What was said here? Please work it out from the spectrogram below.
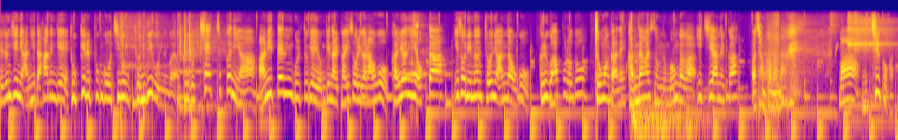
제정신이 아니다 하는 게 도끼를 품고 지금 견디고 있는 거야. 그리고 최측근이야. 아니 땐 굴뚝에 연기 날까 이 소리가 나오고 관련이 없다 이 소리는 전혀 안 나오고 그리고 앞으로도 조만간에 감당할 수 없는 뭔가가 있지 않을까? 아 잠깐만 나 막 미칠 것 같아.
